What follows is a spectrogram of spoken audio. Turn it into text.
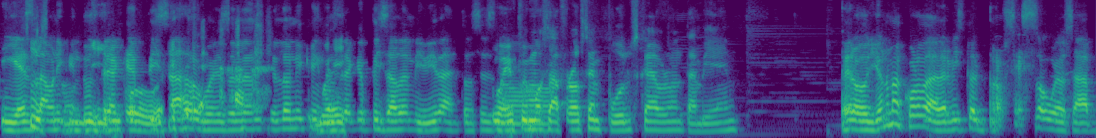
Y es la única industria que he pisado, güey. Es, la, única industria que he pisado en mi vida. Entonces, güey, fuimos a Frozen Pools, cabrón, también. Pero yo no me acuerdo de haber visto el proceso, güey. O sea,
